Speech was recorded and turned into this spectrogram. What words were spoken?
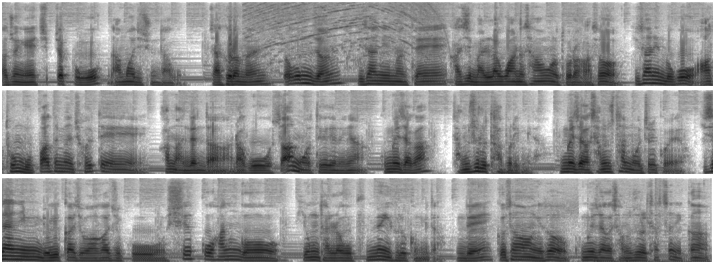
나중에 직접 보고 나머지 준다고. 자 그러면 조금 전 기사님한테 가지 말라고 하는 상황으로 돌아가서 기사님 보고 아 돈 못 받으면 절대 가면 안 된다 라고 싸우면 어떻게 되느냐 구매자가 잠수를 타버립니다 구매자가 잠수 타면 어쩔 거예요 기사님 여기까지 와가지고 싣고 하는 거 비용 달라고 분명히 그럴 겁니다 근데 그 상황에서 구매자가 잠수를 탔으니까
